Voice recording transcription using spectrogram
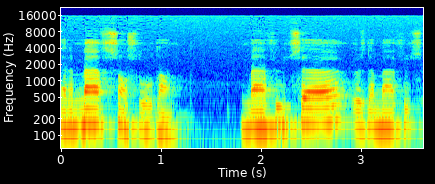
Yəni mənfi sonsuzluqdan mənfi 3-ə, özdə mənfi 3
